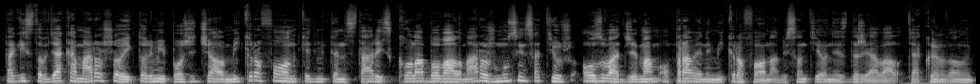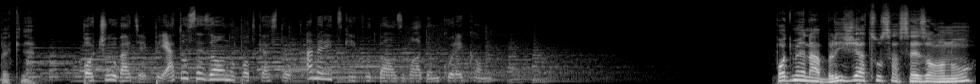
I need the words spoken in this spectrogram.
Takisto vďaka Marošovi, ktorý mi požičal mikrofón, keď mi ten starý skolaboval. Maroš, musím sa ti už ozvať, že mám opravený mikrofón, aby som ti ho nezdržiaval. Ďakujem veľmi pekne. Počúvate 5. sezónu podcastu Americký futbal s Vladom Kurekom. Poďme na blížiacu sa sezónu.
